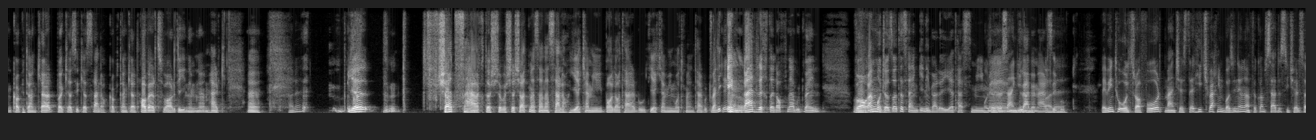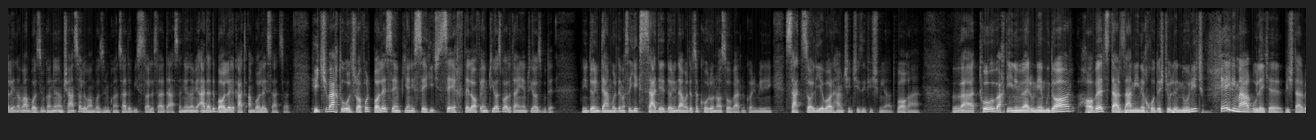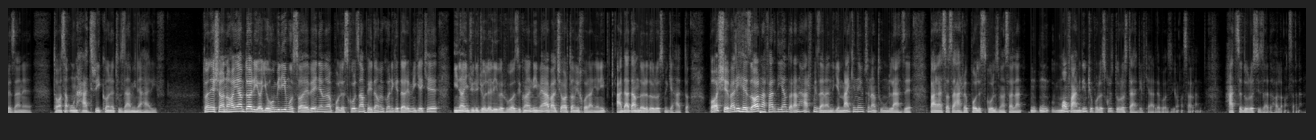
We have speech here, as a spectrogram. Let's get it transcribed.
کاپیتان کرد با کسی که صلاح کاپیتان کرد هاورت واردی نمی‌دونم هر کی. آره. یه شاید فرق داشته باشه. شاید مثلا صلاح یه کمی بالاتر بود یه کمی مطمئنتر بود ولی انقدر اختلاف نبود و این واقعا آره. مجازات سنگینی برای یه تصمیم لب مرزی آره. بود. ببین تو اولترافورد منچستر هیچ وقت این بازی نمی‌دونم فکر کنم 130 40 سال اینا با هم بازی می‌کنن. نمی‌دونم چند سال با هم بازی می‌کنن. 120 سال 110 سال نمی‌دونم. یه عدد بالای قطعا بالای 100 سال هیچ وقت تو اولترافورد بالای 3 امتیاز یعنی سه هیچ سه اختلاف امتیاز بالاترین امتیاز بوده. یعنی داریم در مورد مثلا یک صده داریم در مورد مثلا کرونا صحبت می‌کنیم می‌دونی؟ صد سال یه بار همچین چیزی پیش میاد واقعا. و تو وقتی اینو می‌بری رو نمودار هاورتس در زمین خودش جلوی نوریچ خیلی معقوله که بیشتر بزنه تا مثلا اون هتریک کنه تو زمین حریف. تو نشانه هایی هم داری یا یهو میری مصاحبه نمی‌دونم پول اسکولز هم پیدا می‌کنی که داره میگه که اینا اینجوری جلوی لیورپول بازی کنن نیمه اول چهار تا می‌خورن. یعنی عددم داره درست میگه حتی. باشه ولی هزار نفر دیگه هم دارن حرف می‌زنن دیگه. من که نمی‌تونم تو اون لحظه بر اساس حرف پول اسکولز مثلا اون ما فهمیدیم که پول اسکولز درست تحلیل کرده بازی مثلا. حدس درستی زده حالا مثلا.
